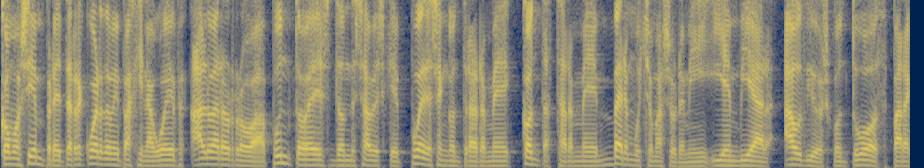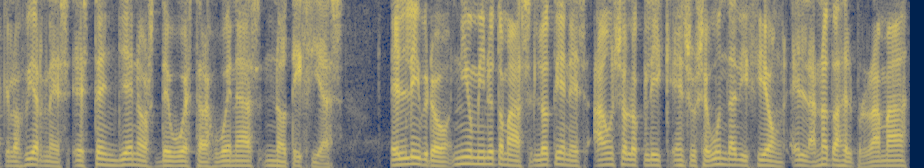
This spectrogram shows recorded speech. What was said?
Como siempre, te recuerdo mi página web alvaroroa.es donde sabes que puedes encontrarme, contactarme, ver mucho más sobre mí y enviar audios con tu voz para que los viernes estén llenos de vuestras buenas noticias. El libro Ni un minuto más lo tienes a un solo clic en su segunda edición en las notas del programa.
